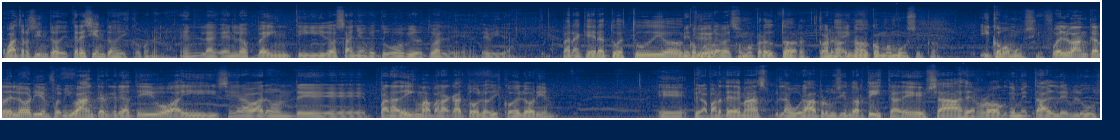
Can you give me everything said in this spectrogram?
400, di- 300 discos, ponele, en, la- en los 22 años que tuvo Virtual de, de vida. Para que era tu estudio Mi como, como productor, no, no como músico. Y como músico. Fue el bunker de Lorien, fue mi bunker creativo. Ahí se grabaron de Paradigma para acá todos los discos de Lorien. Eh, pero aparte, además, laburaba produciendo artistas de jazz, de rock, de metal, de blues,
